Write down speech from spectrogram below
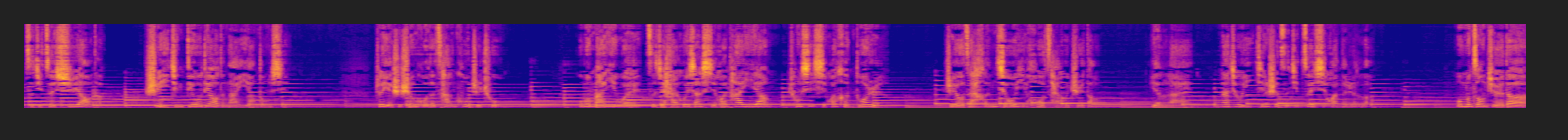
自己最需要的。是已经丢掉的那一样东西，这也是生活的残酷之处。我们满以为自己还会像喜欢他一样重新喜欢很多人，只有在很久以后才会知道，原来那就已经是自己最喜欢的人了。我们总觉得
